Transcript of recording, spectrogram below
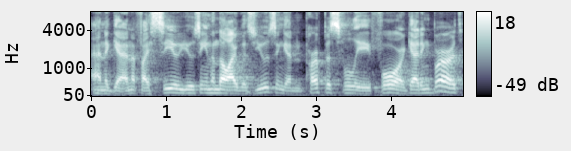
And again, if I see you using, even though I was using it purposefully for getting birds,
